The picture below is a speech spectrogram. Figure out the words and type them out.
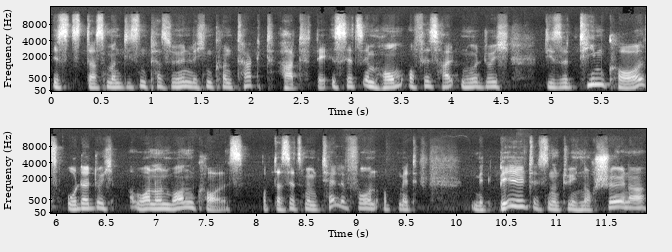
ist, dass man diesen persönlichen Kontakt hat. Der ist jetzt im Homeoffice halt nur durch diese Team-Calls oder durch One-on-One-Calls. Ob das jetzt mit dem Telefon, ob mit, mit Bild, ist natürlich noch schöner,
